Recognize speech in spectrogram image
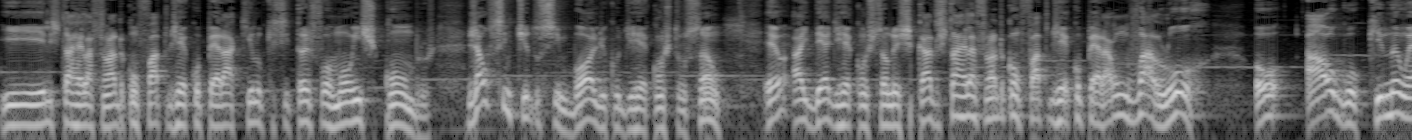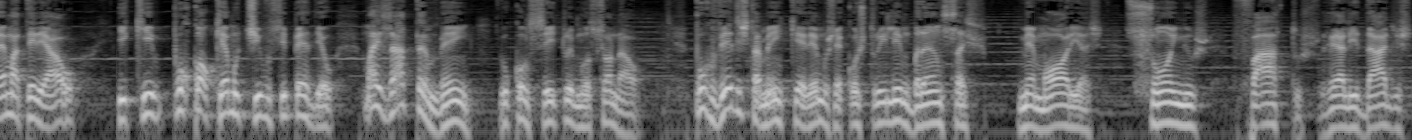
e ele está relacionado com o fato de recuperar aquilo que se transformou em escombros. Já o sentido simbólico de reconstrução, a ideia de reconstrução neste caso está relacionado com o fato de recuperar um valor ou algo que não é material e que por qualquer motivo se perdeu. Mas há também o conceito emocional. Por vezes também queremos reconstruir lembranças, memórias, sonhos, fatos, realidades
